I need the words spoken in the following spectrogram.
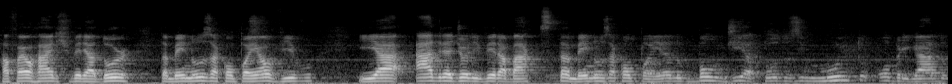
Rafael Heinrich, vereador, também nos acompanha ao vivo e a Adria de Oliveira Bax também nos acompanhando. Bom dia a todos e muito obrigado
